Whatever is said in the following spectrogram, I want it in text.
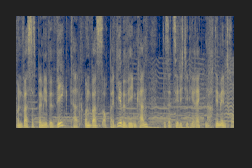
Und was das bei mir bewegt hat und was es auch bei dir bewegen kann, das erzähle ich dir direkt nach dem Intro.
